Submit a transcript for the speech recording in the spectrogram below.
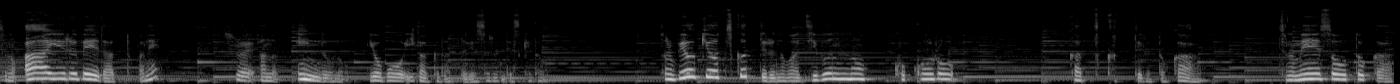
そのアーユルベーダとかねそれはあのインドの予防医学だったりするんですけどその病気を作ってるのは自分の心が作ってるとかその瞑想とか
